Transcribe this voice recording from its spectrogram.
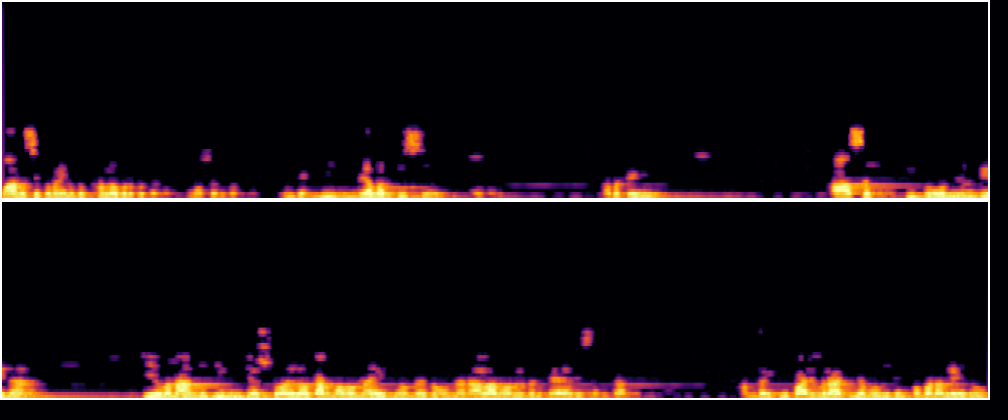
మానసికమైన దుఃఖంలో పడిపోతాడు మొసలి ఇంకా ఈ నెవర్ దిస్ కాబట్టి ఆసక్తితో నిండిన జీవనాన్ని జీవించేస్తూ ఏదో కర్మలు ఉన్నాయి యజ్ఞోపేతం ఉందని అలా మొదలు పెడితే అది సరికాదు. అందరికీ పారివిరాజ్యము విధింపబడలేదు.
